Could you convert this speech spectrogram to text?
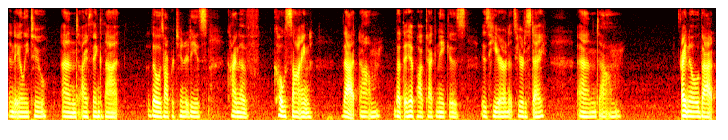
and Ailey 2, and I think that those opportunities kind of co-sign that um, that the hip hop technique is is here and it's here to stay. And um, I know that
